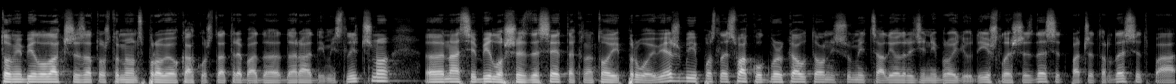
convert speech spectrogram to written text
to mi je bilo lakše zato što me on sproveo kako šta treba da, da radim i slično. E, nas je bilo 60 na toj prvoj vježbi i posle svakog workouta oni su micali određeni broj ljudi. Išlo je 60, pa 40, pa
